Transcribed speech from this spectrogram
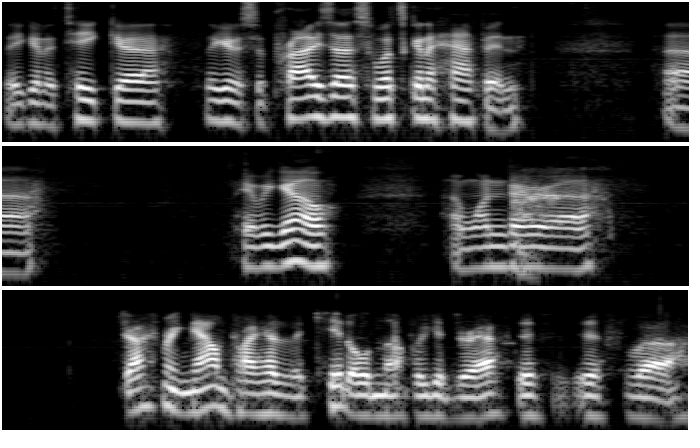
They gonna take? Uh, they're gonna surprise us. What's gonna happen? Uh, here we go. I wonder. Josh McCown probably has a kid old enough we could draft if if uh,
